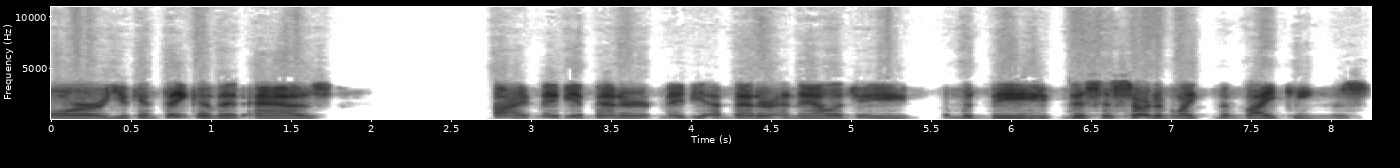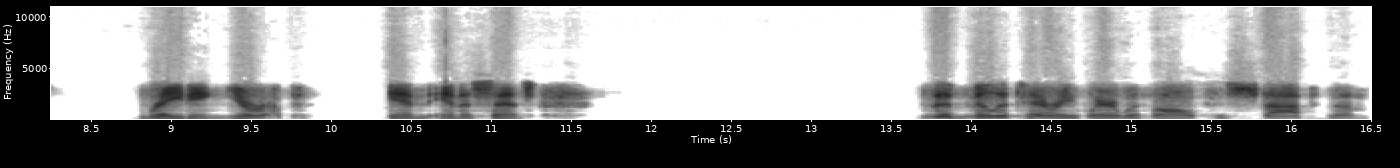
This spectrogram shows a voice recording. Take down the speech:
or you can think of it as all right. Maybe a better maybe a better analogy would be this is sort of like the Vikings raiding Europe in in a sense. The military wherewithal to stop them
